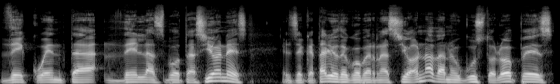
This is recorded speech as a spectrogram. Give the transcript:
dé cuenta de las votaciones. El secretario de Gobernación, Adán Augusto López,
